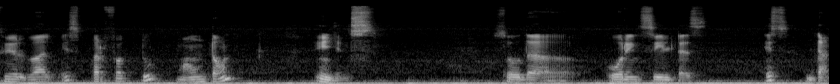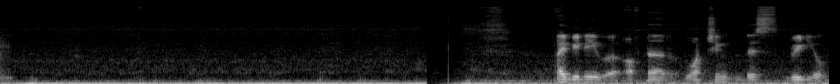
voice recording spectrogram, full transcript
fuel valve is perfect to mount on engines so the o-ring seal test is done. I believe uh, after watching this video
